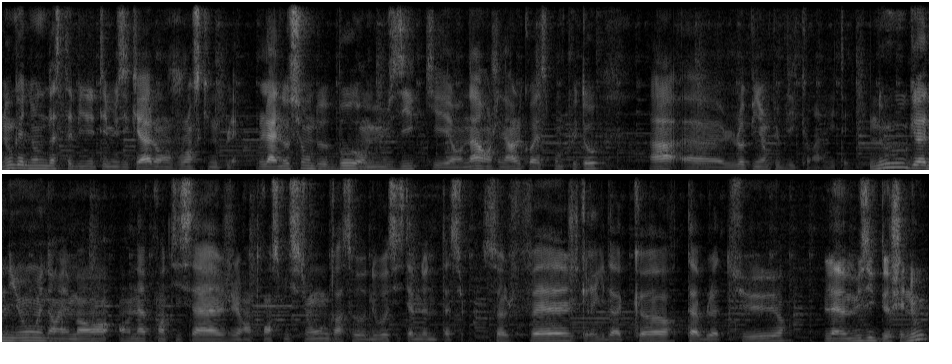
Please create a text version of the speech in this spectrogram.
Nous gagnons de la stabilité musicale en jouant ce qui nous plaît. La notion de beau en musique et en art en général correspond plutôt à euh, l'opinion publique en réalité. Nous gagnons énormément en apprentissage et en transmission grâce au nouveau système de notation. Solfège, grille d'accords, tablature... La musique de chez nous,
